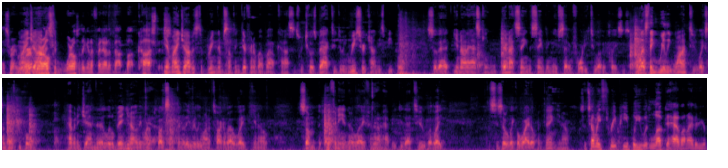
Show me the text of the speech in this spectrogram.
That's right. My where, job where is else? to- Where else are they going to find out about Bob Costas? Yeah, my job is to bring them something different about Bob Costas, which goes back to doing research on these people so that you're not asking, they're not saying the same thing they've said in 42 other places. Unless they really want to. Like sometimes people have an agenda a little bit, you know, they want to Yeah. plug something or they really want to talk about, like, you know, some epiphany in their life, and then I'm happy to do that too. But, like, this is a, like a wide open thing, you know? So tell me three people you would love to have on either your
